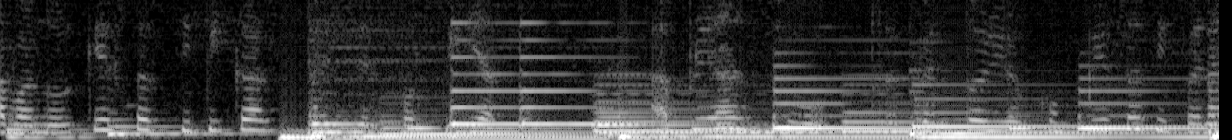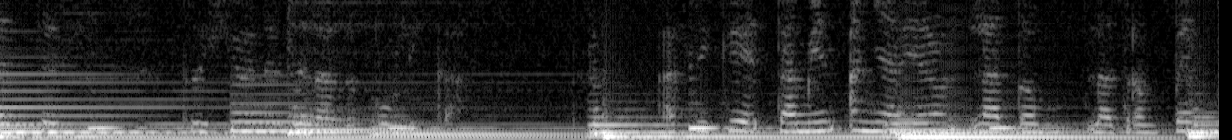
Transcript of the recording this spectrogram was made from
cantaban orquestas típicas desde el porfiriato. Amplían su repertorio con piezas diferentes regiones de la República. Así que también añadieron la, la trompeta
